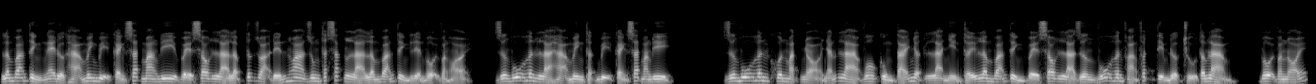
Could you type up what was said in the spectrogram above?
Lâm vãn tình nghe được hạ minh bị cảnh sát mang đi về sau là lập tức dọa đến hoa dung thất sắc là lâm vãn tình liền vội vàng hỏi, dương vũ hân là hạ minh thật bị cảnh sát mang đi? Dương vũ hân khuôn mặt nhỏ nhắn là vô cùng tái nhợt là nhìn thấy lâm vãn tình về sau là dương vũ hân phảng phất tìm được chủ tâm làm, vội vàng nói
